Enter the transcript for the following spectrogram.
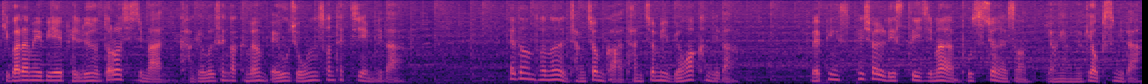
기바람에 비해 밸류는 떨어지지만 가격을 생각하면 매우 좋은 선택지입니다. 헤드헌터는 장점과 단점이 명확합니다. 맵핑 스페셜리스트이지만 보스전에선 영향력이 없습니다.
